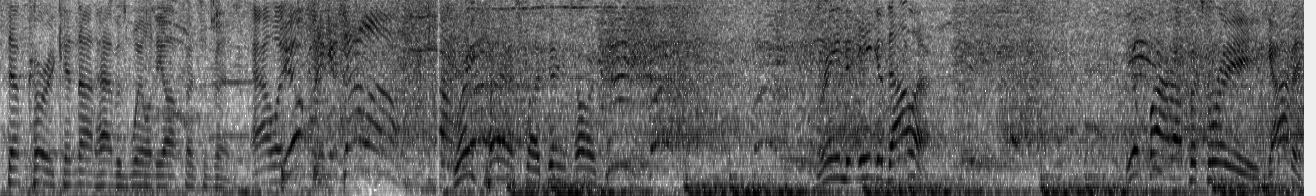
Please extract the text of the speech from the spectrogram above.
Steph Curry cannot have his way on the offensive end. Alley-oop. Iguodala. Great pass by James Harden. Green to Iguodala. He'll fire up a three. Got it.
